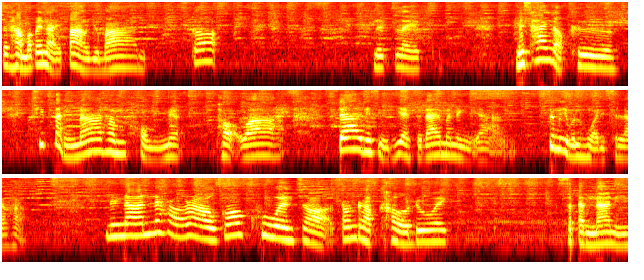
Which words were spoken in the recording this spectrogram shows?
จะถามว่าไปไหนเปล่าอยู่บ้าน ก็เล็กๆไม่ใช่หรอกคือ ที่แต่งหน้าทำผมเนี่ย เพราะว่าได้ในสิ่งที่อยากจะได้มาหนึ่งอย่าง ซึ่งมันอยู่บนหัวดิฉันแล้วค่ะ ดังนั้นนะคะเราก็ควรจะต้อนรับเขาด้วยสแปมหน้านี้จ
